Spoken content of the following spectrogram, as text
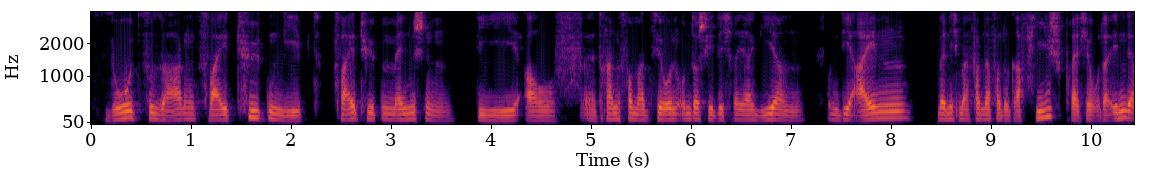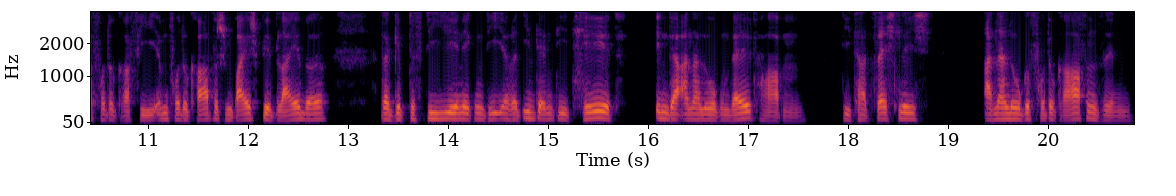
sozusagen zwei Typen gibt, zwei Typen Menschen, die auf äh, Transformation unterschiedlich reagieren. Und die einen, wenn ich mal von der Fotografie spreche oder in der Fotografie, im fotografischen Beispiel bleibe, da gibt es diejenigen, die ihre Identität in der analogen Welt haben, die tatsächlich analoge Fotografen sind,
